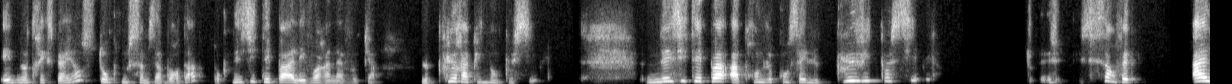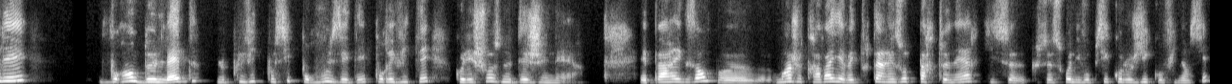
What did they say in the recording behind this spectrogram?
et de notre expérience, donc nous sommes abordables. Donc n'hésitez pas à aller voir un avocat le plus rapidement possible. N'hésitez pas à prendre le conseil le plus vite possible. c'est ça en fait. Allez vous rendre de l'aide le plus vite possible pour vous aider, pour éviter que les choses ne dégénèrent. Et par exemple, moi je travaille avec tout un réseau de partenaires qui que ce soit au niveau psychologique ou financier,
